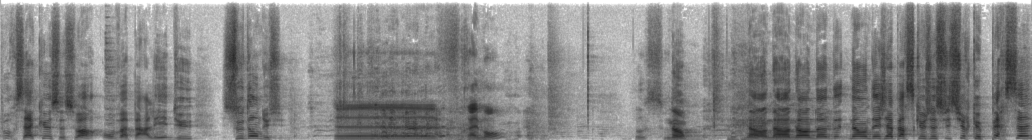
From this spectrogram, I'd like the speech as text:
pour ça que ce soir, on va parler du Soudan du Sud. Euh, vraiment? Non, non, non, non, non, déjà parce que je suis sûr que personne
